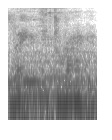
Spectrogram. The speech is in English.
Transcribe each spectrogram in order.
Slain the dragon.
